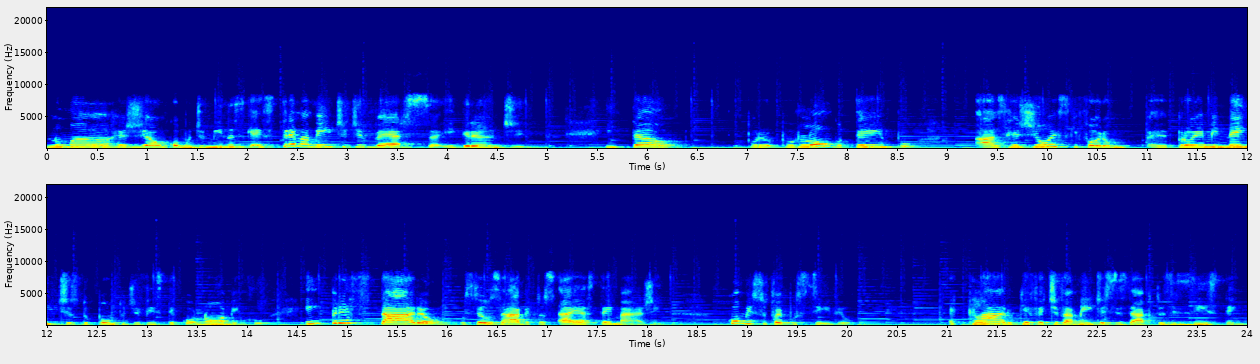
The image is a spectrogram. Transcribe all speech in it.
numa região como de Minas que é extremamente diversa e grande. Então, por, por longo tempo, as regiões que foram é, proeminentes do ponto de vista econômico emprestaram os seus hábitos a esta imagem. Como isso foi possível? É claro que efetivamente esses hábitos existem,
